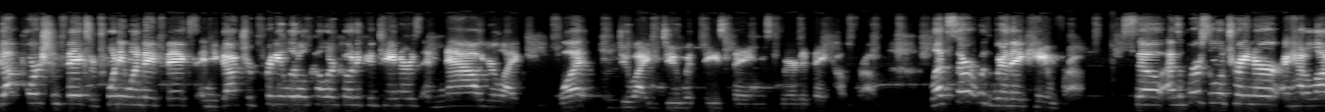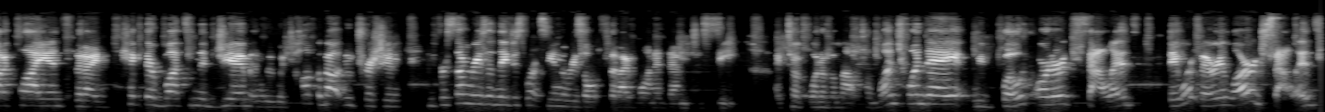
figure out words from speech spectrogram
You got portion fix or 21 day fix, and you got your pretty little color coded containers, and now you're like, what do I do with these things? Where did they come from? Let's start with where they came from. So, as a personal trainer, I had a lot of clients that I'd kick their butts in the gym and we would talk about nutrition. And for some reason, they just weren't seeing the results that I wanted them to see. I took one of them out to lunch one day. We both ordered salads. They were very large salads.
